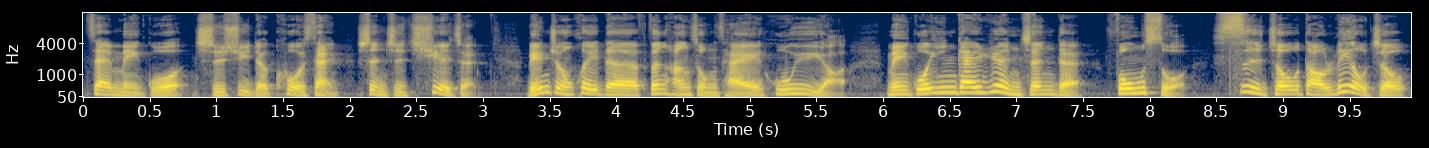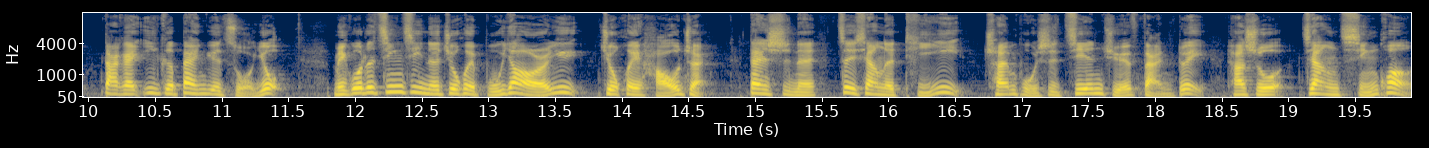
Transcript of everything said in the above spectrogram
在美国持续的扩散，甚至确诊。联准会的分行总裁呼吁啊，美国应该认真的封锁四周到六周，大概一个半月左右，美国的经济呢就会不药而愈，就会好转。但是呢，这项的提议，川普是坚决反对。他说，这样情况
